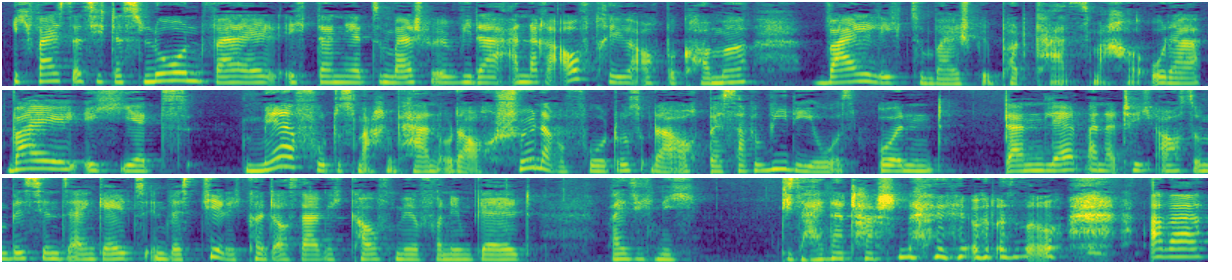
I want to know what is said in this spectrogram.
ich weiß, dass sich das lohnt, weil ich dann ja zum Beispiel wieder andere Aufträge auch bekomme, weil ich zum Beispiel Podcasts mache oder weil ich jetzt mehr Fotos machen kann oder auch schönere Fotos oder auch bessere Videos. Und dann lernt man natürlich auch so ein bisschen sein Geld zu investieren. Ich könnte auch sagen, ich kaufe mir von dem Geld weiß ich nicht, Designertaschen oder so. Aber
